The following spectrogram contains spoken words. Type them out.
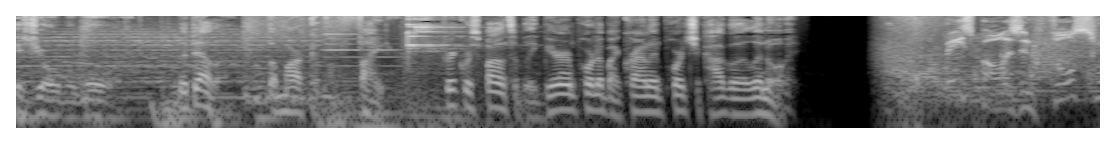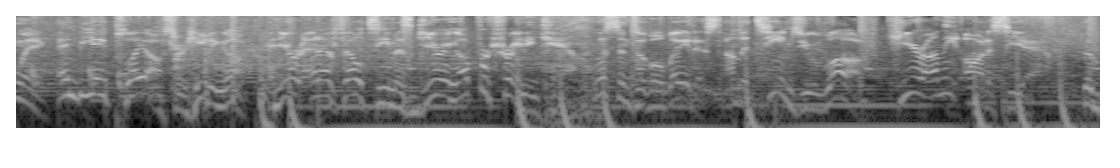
is your reward. Modelo, the mark of a fighter. Drink responsibly. Beer imported by Crown Port Chicago, Illinois. Baseball is in full swing. NBA playoffs are heating up, and your NFL team is gearing up for training camp. Listen to the latest on the teams you love here on the Odyssey app. The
